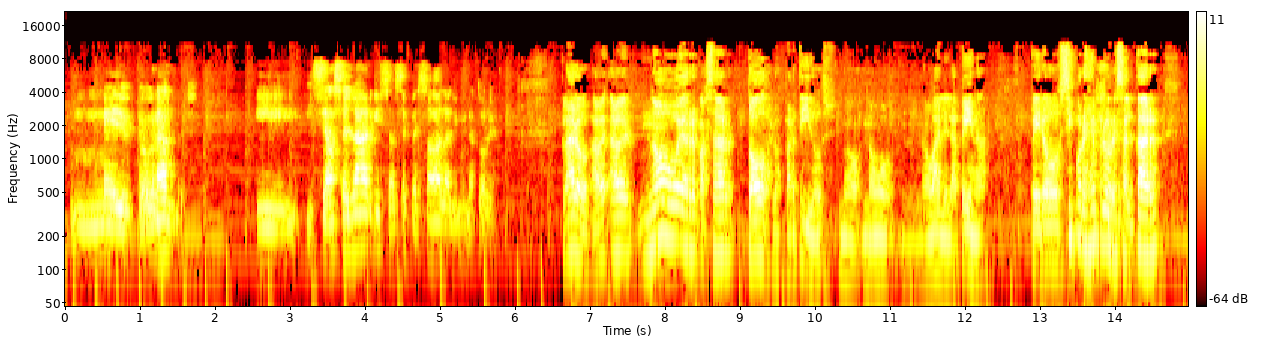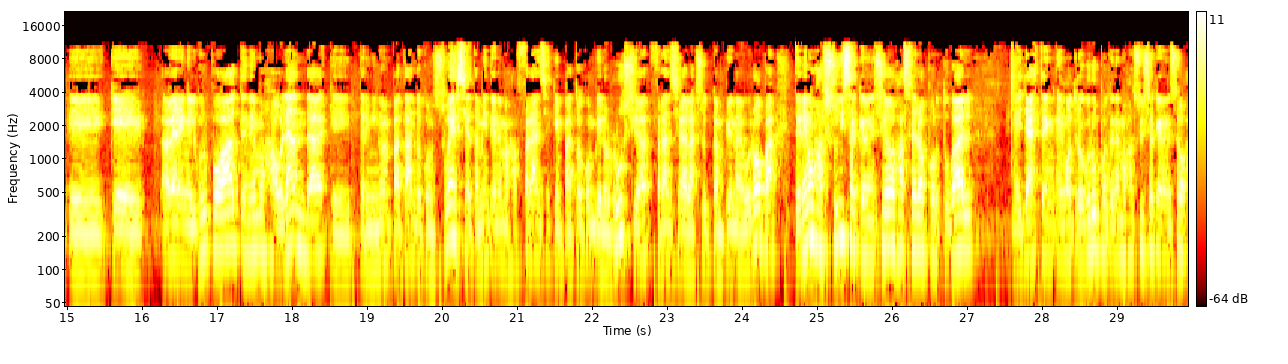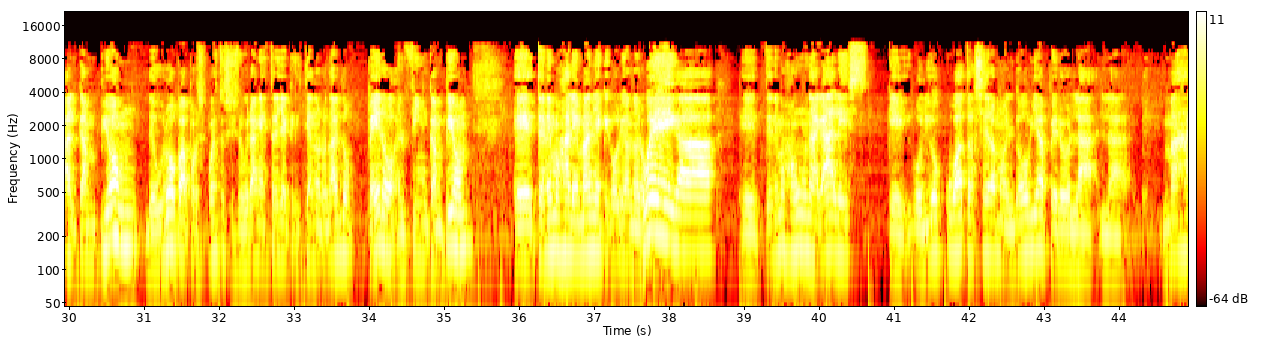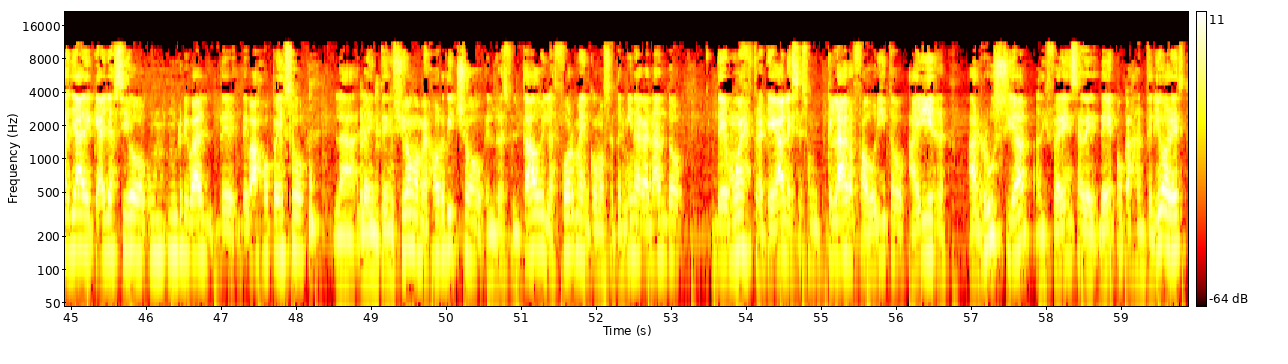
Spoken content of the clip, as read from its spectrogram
medios grandes. Y, y, se hace larga y se hace pesada la eliminatoria. Claro, a ver, a ver, no voy a repasar todos los partidos, no, no, no vale la pena, pero sí, por ejemplo, resaltar eh, que a ver, en el grupo A tenemos a Holanda, que terminó empatando con Suecia. También tenemos a Francia, que empató con Bielorrusia. Francia, la subcampeona de Europa. Tenemos a Suiza, que venció 2 a 0 a Portugal. Eh, ya está en, otro grupo. Tenemos a Suiza, que venció al campeón de Europa, por supuesto, si su gran estrella Cristiano Ronaldo, pero al fin campeón. Eh, tenemos a Alemania, que goleó a Noruega. Eh, tenemos a una Gales, que goleó 4 a 0 a Moldovia, pero la, la más allá de que haya sido un, rival de, bajo peso, la, intención, o mejor dicho, el resultado y la forma en cómo se termina ganando demuestra que Gales es un claro favorito a ir a Rusia, a diferencia de, épocas anteriores.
